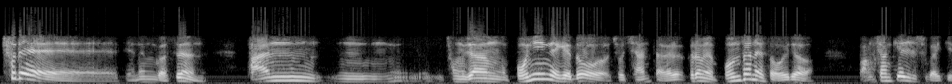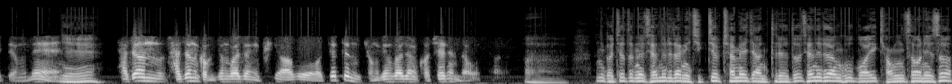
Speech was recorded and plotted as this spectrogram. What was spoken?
추대되는 것은 반 음, 총장 본인에게도 좋지 않다. 그러- 그러면 본선에서 오히려 왕창 깨질 수가 있기 때문에 예. 사전 사전 검증 과정이 필요하고 어쨌든 경쟁 과정을 거쳐야 된다고 생각합니다. 아. 그러니까 어쨌든 그 새누리당이 직접 참여하지 않더라도 새누리당 후보의 경선에서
